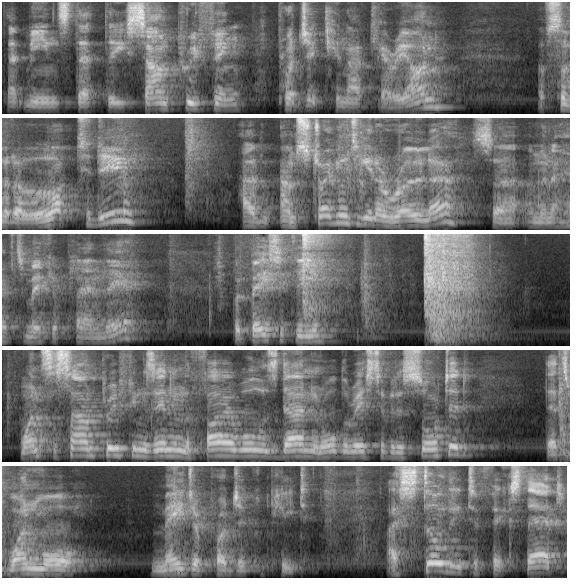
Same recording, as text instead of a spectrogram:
that means that the soundproofing project can now carry on. I've still got a lot to do. I'm, I'm struggling to get a roller, so I'm going to have to make a plan there. But basically, once the soundproofing is in and the firewall is done and all the rest of it is sorted, that's one more major project complete. I still need to fix that.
